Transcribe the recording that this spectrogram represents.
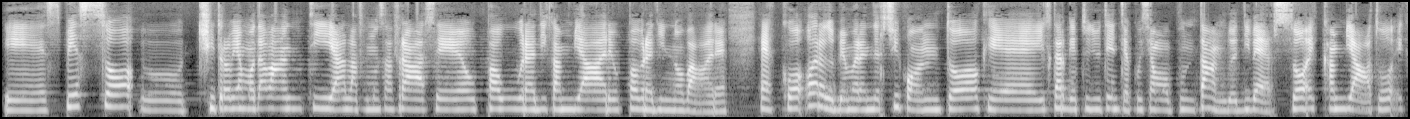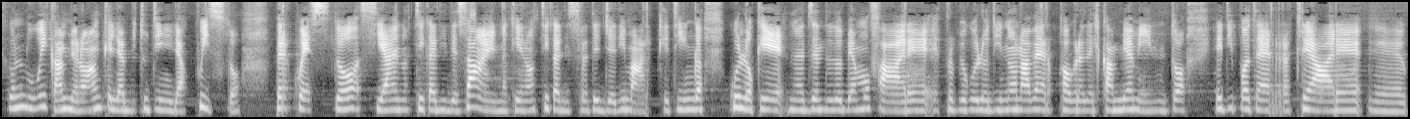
e spesso uh, ci troviamo davanti alla famosa frase ho paura di cambiare, ho paura di innovare. Ecco, ora dobbiamo renderci conto che il target di utenti a cui stiamo puntando è diverso, è cambiato e con lui cambiano anche le abitudini di acquisto. Per questo sia in ottica di design che in ottica di strategia di di marketing, quello che noi aziende dobbiamo fare è proprio quello di non aver paura del cambiamento e di poter creare eh,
